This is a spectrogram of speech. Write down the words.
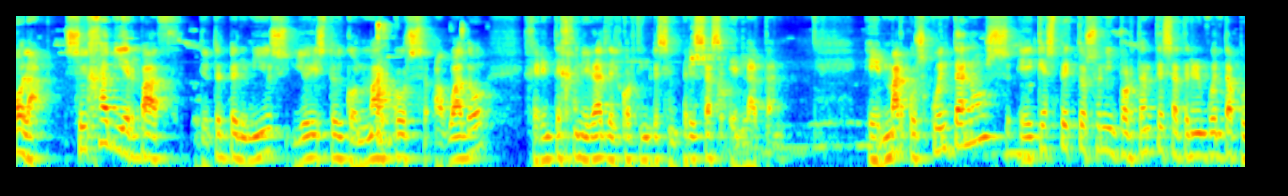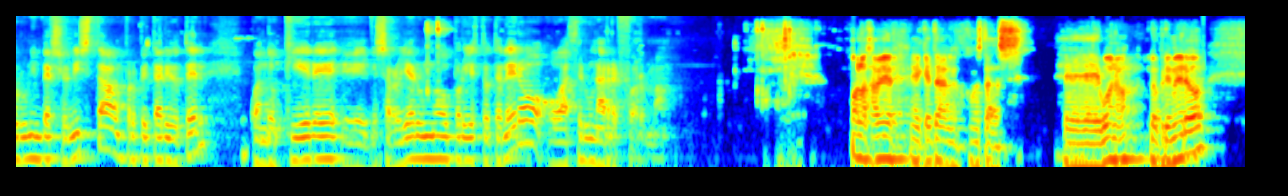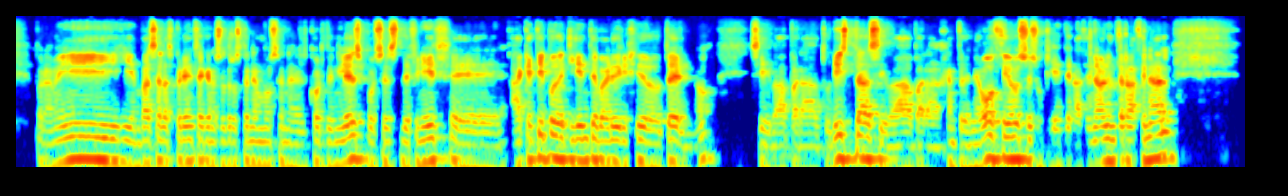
Hola, soy Javier Baz de Hotel Perú News y hoy estoy con Marcos Aguado, gerente general del Corte Inglés Empresas en LATAM. Eh, Marcos, cuéntanos eh, qué aspectos son importantes a tener en cuenta por un inversionista o un propietario de hotel cuando quiere eh, desarrollar un nuevo proyecto hotelero o hacer una reforma. Hola Javier, ¿qué tal? ¿Cómo estás? bueno, lo primero, para mí, y en base a la experiencia que nosotros tenemos en el corte inglés, pues es definir eh, a qué tipo de cliente va a ir dirigido el hotel, ¿no? Si va para turistas, si va para gente de negocios, si es un cliente nacional o internacional,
